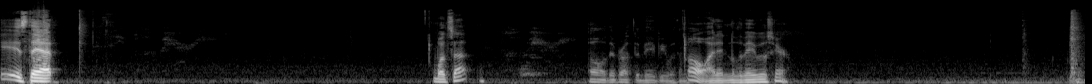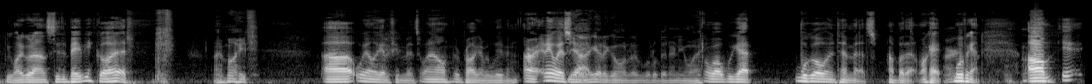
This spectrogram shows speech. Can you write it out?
is that what's that? Oh, they brought the baby with them. Oh, I didn't know the baby was here. You want to go down and see the baby? Go ahead. I might. Uh, we only got a few minutes. Well, they're probably gonna be leaving. All right. Anyways, Yeah, I got to go in a little bit anyway. Well, we got. We'll go in ten minutes. How about that? Okay, moving on. Um, it,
